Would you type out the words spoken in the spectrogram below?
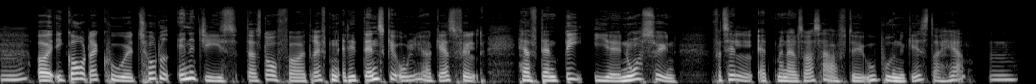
Mm. Og i går, der kunne øh, Total Energies, der står for driften af det danske olie- og gasfelt, Halfdan B i øh, Nordsøen, fortælle, at man altså også har haft øh, ubudne gæster her. Mm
